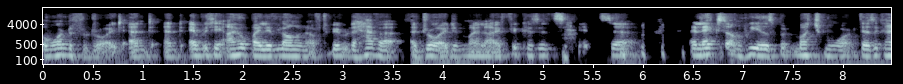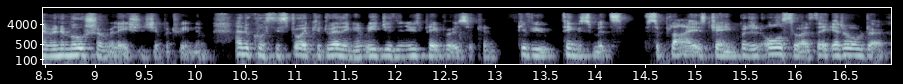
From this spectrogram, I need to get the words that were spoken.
a wonderful droid and and everything. I hope i live long enough to be able to have a, a droid in my life because it's it's uh, Lex on wheels but much more. There's a kind of an emotional relationship between them. And of course this droid can do anything. And read you the newspapers. It can give you things from its supplies chain but it also as they get older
